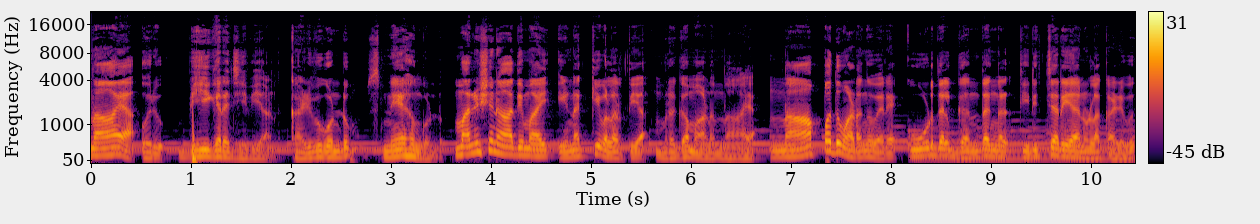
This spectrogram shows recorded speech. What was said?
നായ ഒരു ഭീകരജീവിയാണ്. കഴിവുകൊണ്ടും സ്നേഹം കൊണ്ടും മനുഷ്യൻ ആദ്യമായി ഇണക്കി വളർത്തിയ മൃഗമാണ് നായ. നാൽപ്പത് മടങ്ങ് വരെ കൂടുതൽ ഗന്ധങ്ങൾ തിരിച്ചറിയാനുള്ള കഴിവ്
